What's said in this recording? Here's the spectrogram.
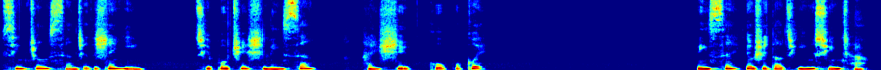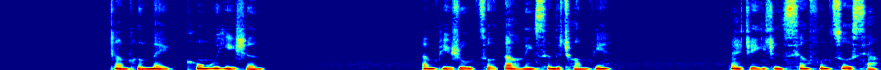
心中想着的身影，却不知是林三还是胡不归。林三又是到军营巡查，帐篷内空无一人。安碧如走到林三的床边，带着一阵香风坐下，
